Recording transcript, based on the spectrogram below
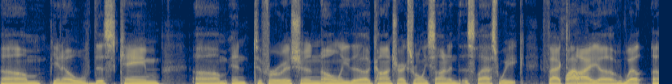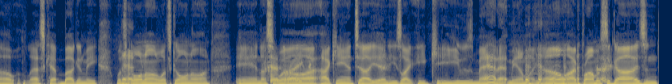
Um, you know, this came um, into fruition. Only the contracts were only signed this last week. Fact, wow. I uh, well, uh, Les kept bugging me. What's going on? What's going on? And I said, "Well, right. I, I, can't tell you." And he's like, he he was mad at me. I'm like, "No, I promised the guys, and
